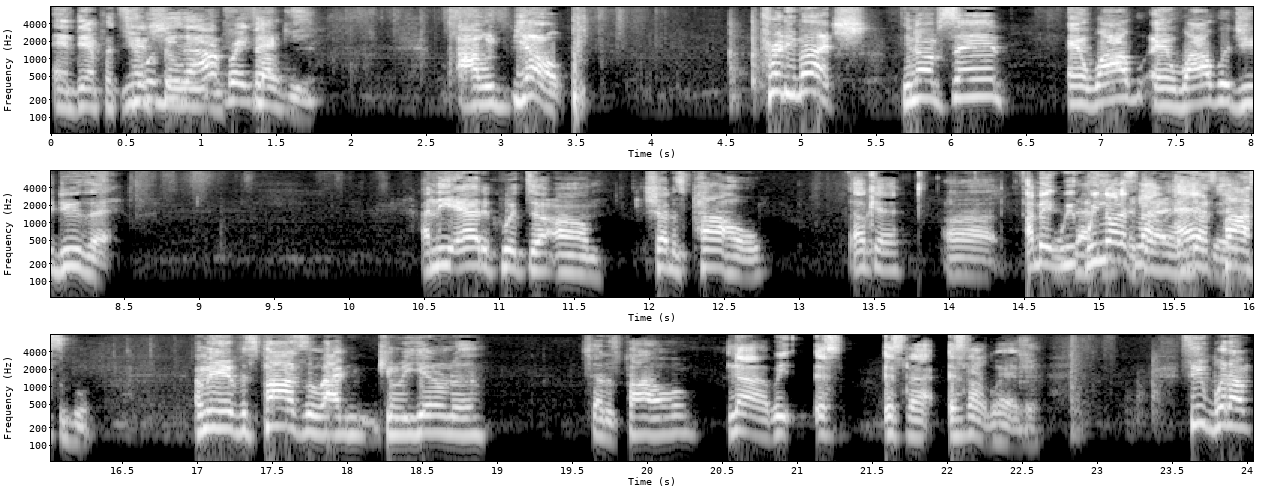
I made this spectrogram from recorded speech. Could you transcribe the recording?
and then you potentially would be the outbreak infect- monkey. I would, yo, pretty much. You know what I'm saying? And why? And why would you do that? I need adequate to um shut his pie hole. Okay. Uh, I mean, we, we know that's not that- that's possible. I mean, if it's possible, I can. Can we get on the shut his pie hole? Nah, we it's it's not it's not gonna happen. See what I'm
